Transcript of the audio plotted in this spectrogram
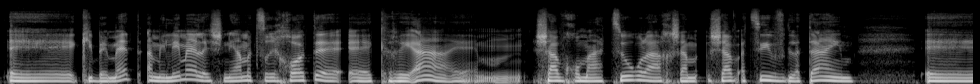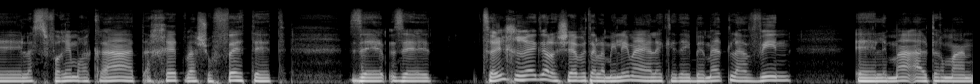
Uh, כי באמת המילים האלה שנייה מצריכות uh, uh, קריאה, uh, שב חומה עצור לך, שב, שב עציב דלתיים, לספרים רקעת, החטא והשופטת. זה, זה צריך רגע לשבת על המילים האלה כדי באמת להבין uh, למה אלתרמן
